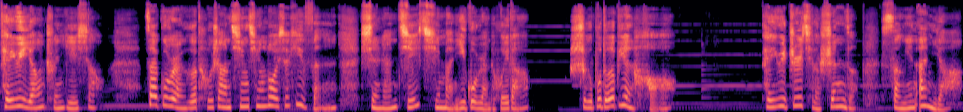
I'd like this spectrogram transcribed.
裴玉扬唇一笑，在顾阮额头上轻轻落下一吻，显然极其满意顾阮的回答。舍不得便好。裴玉支起了身子，嗓音暗哑，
